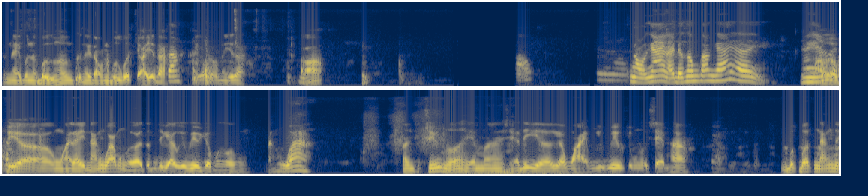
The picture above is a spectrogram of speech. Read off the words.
cái này bên là bự hơn cái này đòn là bự quá trời vậy ta. Hay có. Đòn này vậy ta. Đó. Ngồi ngay lại được không con gái ơi? Ở lại phía ngoài đây nắng quá mọi người ơi tính đi ra review cho mọi người. Nắng quá. Nên chút xíu nữa thì em ờ, sẽ đi ờ, ra ngoài em review cho mọi người xem ha. Bớt bớt nắng đi.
